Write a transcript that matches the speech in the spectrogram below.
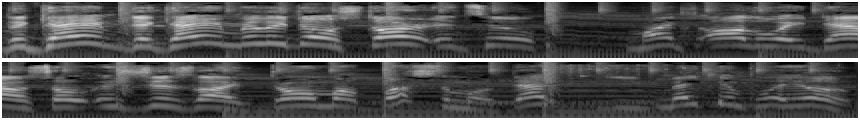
The game, the game really don't start until Mike's all the way down. So it's just like throw him up, bust him up. That you make him play up.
